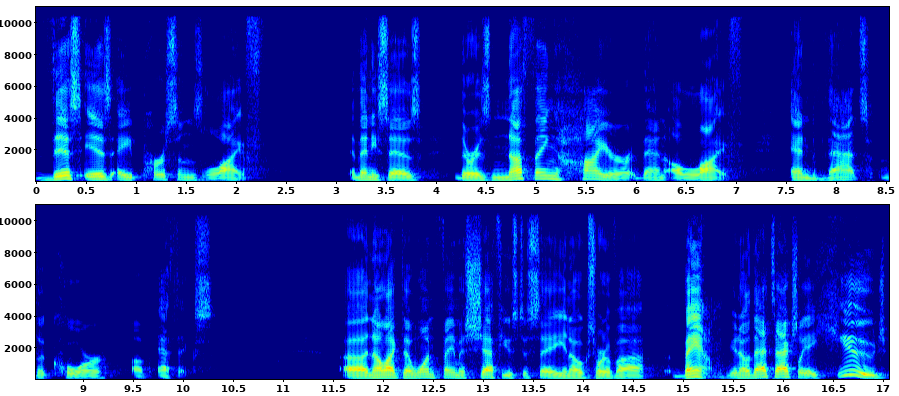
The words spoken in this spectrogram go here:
this is a person's life. And then he says, there is nothing higher than a life, and that's the core of ethics. Uh, now, like the one famous chef used to say, you know, sort of a bam, you know, that's actually a huge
